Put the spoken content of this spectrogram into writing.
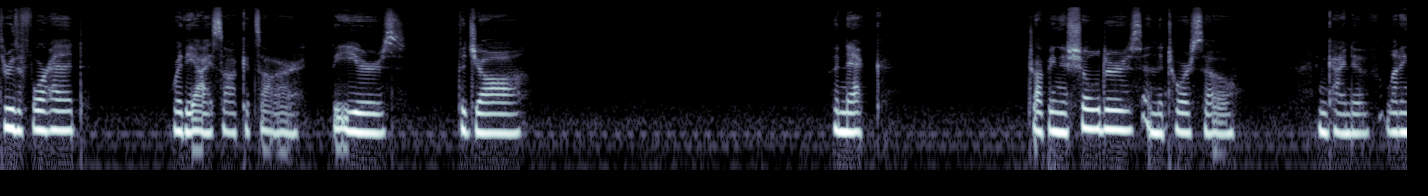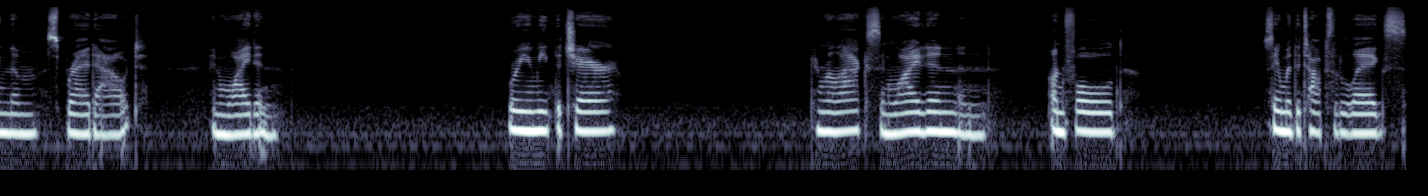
through the forehead, where the eye sockets are, the ears, the jaw, the neck, dropping the shoulders and the torso, and kind of letting them spread out and widen. Where you meet the chair can relax and widen and unfold. Same with the tops of the legs,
